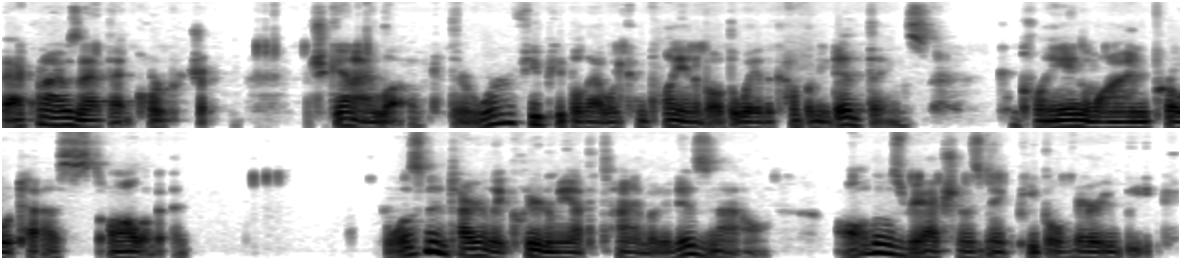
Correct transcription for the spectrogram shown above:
Back when I was at that corporate job, which again I loved, there were a few people that would complain about the way the company did things. Complain, whine, protest, all of it. It wasn't entirely clear to me at the time, but it is now. All those reactions make people very weak.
